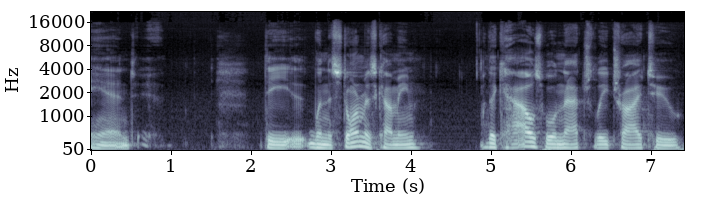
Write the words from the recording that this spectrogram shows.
and the when the storm is coming the cows will naturally try to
